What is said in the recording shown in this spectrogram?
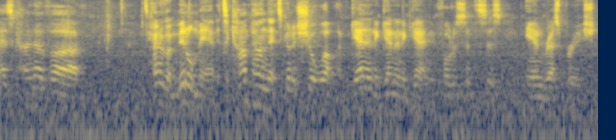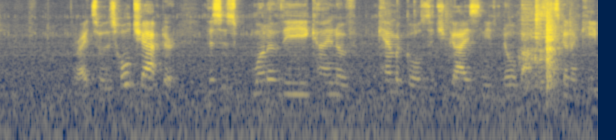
as kind of a, it's kind of a middleman. It's a compound that's going to show up again and again and again in photosynthesis and respiration. All right, so this whole chapter, this is one of the kind of chemicals that you guys need to know about because it's going to keep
